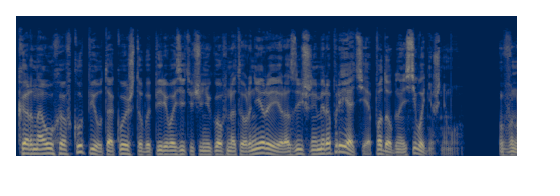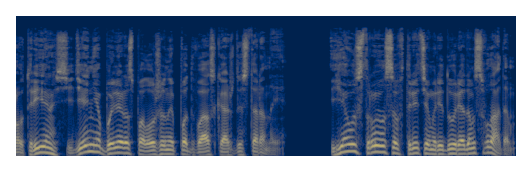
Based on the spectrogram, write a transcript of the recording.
Карнаухов купил такой, чтобы перевозить учеников на турниры и различные мероприятия, подобные сегодняшнему. Внутри сиденья были расположены по два с каждой стороны. Я устроился в третьем ряду рядом с Владом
